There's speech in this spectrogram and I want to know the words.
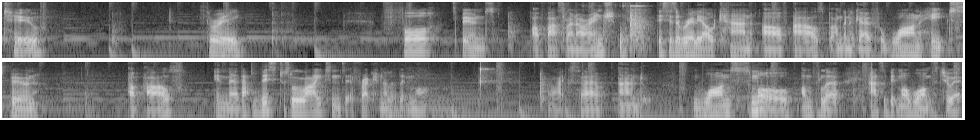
two, three, four spoons of Barcelona orange. This is a really old can of Arles, but I'm gonna go for one heaped spoon of Arles in there. That This just lightens it a fraction, a little bit more, like so. And one small Honfleur, adds a bit more warmth to it,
